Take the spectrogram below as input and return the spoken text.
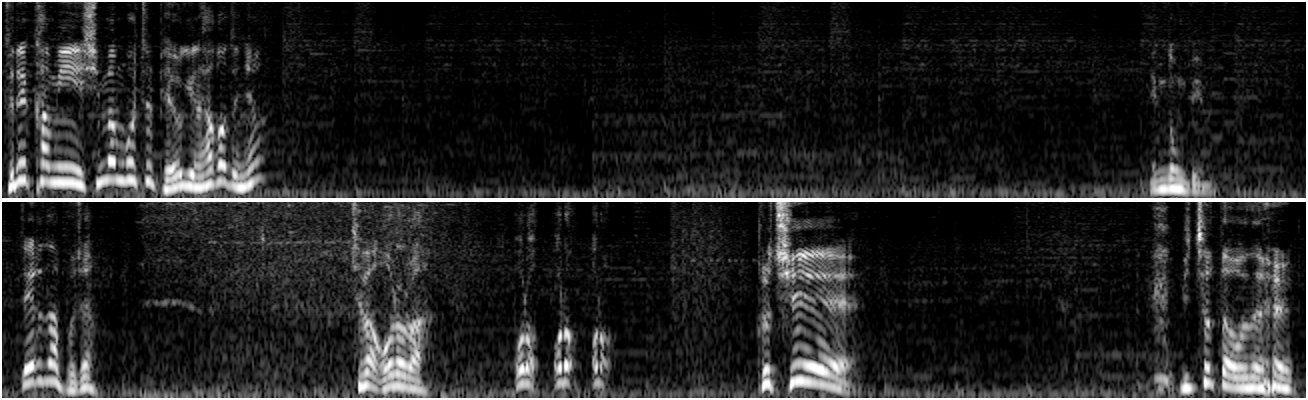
드래캄이 10만 볼트를 배우긴 하거든요 냉동빔. 때려나 보자. 제발 얼어라. 얼어 얼어 얼어. 그렇지. 미쳤다 오늘.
